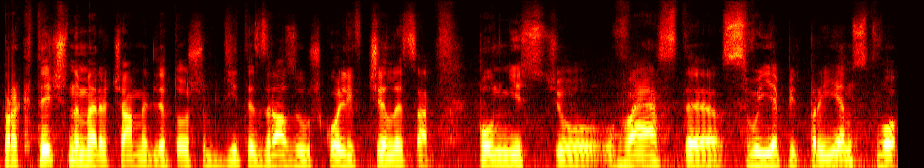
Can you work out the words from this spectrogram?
практичними речами для того, щоб діти зразу у школі вчилися повністю вести своє підприємство.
